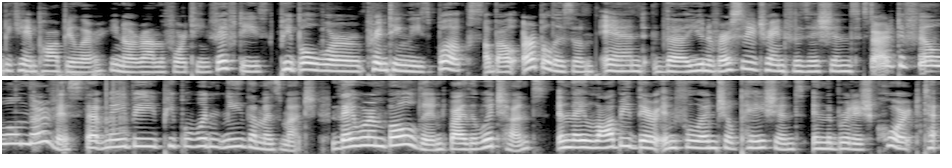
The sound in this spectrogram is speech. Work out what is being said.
printing became popular, you know, around the 1450s, people were printing these books about herbalism, and the university trained physicians started to feel a little nervous that maybe people wouldn't need them as much. They were emboldened by the witch hunts, and they lobbied their influential patients in the British court to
